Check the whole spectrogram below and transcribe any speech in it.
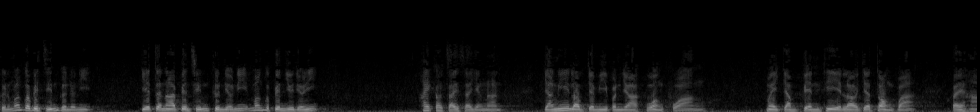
ขึ้นมันก็เป็นศีลขึ้นเดี๋ยวนี้ เจตนาเป็นศีลขึ้นเดี๋ยวนี้ มันก็เป็นอยู่เดี๋ยวนี้ ให้เข้าใจใส่อย่างนั้น อย่างนี้เราจะมีปัญญากว้างขวาง ไม่จำเป็นที่เราจะต้องไปไปหา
